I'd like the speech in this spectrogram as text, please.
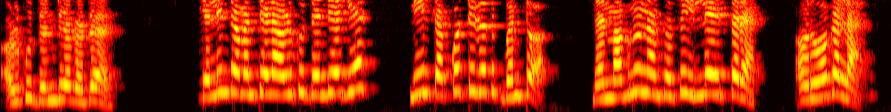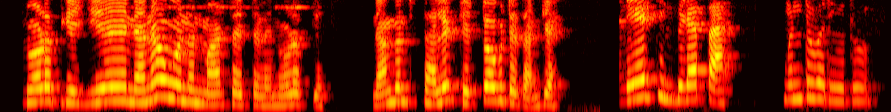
ಅಳ್ಕು ದಂಡಿ ಆಗದೆ. ಎಲ್ಲಿಂದ ಬಂತೇಳ ಅವಳಿಗೂ ದಂಡಿಯಾಗಿ? ನೀನ್ ತಕ್ಕೊಟ್ಟಿರೋದಕ್ಕೆ ಬಂತು. ನನ್ನ ಮಗನು ನನ್ ಸೊಸೆ ಇಲ್ಲೇ ಇರ್ತಾರೆ. ಅವ್ರು ಹೋಗಲ್ಲ. ನೋಡಕ್ಕೆ ಏನೇನೋ ಒಂದೊಂದು ಮಾಡ್ತಾ ಇರ್ತಾಳೆ ನೋಡಕ್ಕೆ ನಂಗಂತೂ ತಲೆ ಕೆಟ್ಟೋಗ್ಬಿಟ್ಟೈತೆ ಹಂಗೆ. ಹೇಳ್ತೀನಿ ಬಿಡಪ್ಪ. ಮುಂದುವರಿಯುವುದು.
